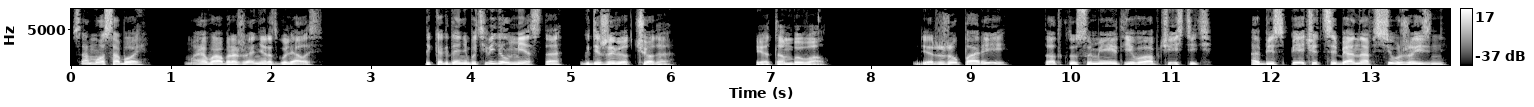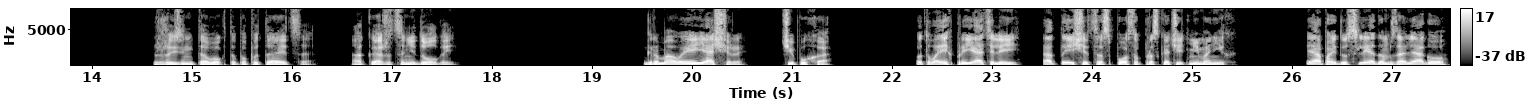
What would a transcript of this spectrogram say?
Само собой. Мое воображение разгулялось. Ты когда-нибудь видел место, где живет чудо? Я там бывал. Держу пари. Тот, кто сумеет его обчистить, обеспечит себя на всю жизнь. Жизнь того, кто попытается, окажется недолгой. Громовые ящеры? Чепуха. У твоих приятелей Отыщется способ проскочить мимо них. Я пойду следом, залягу,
